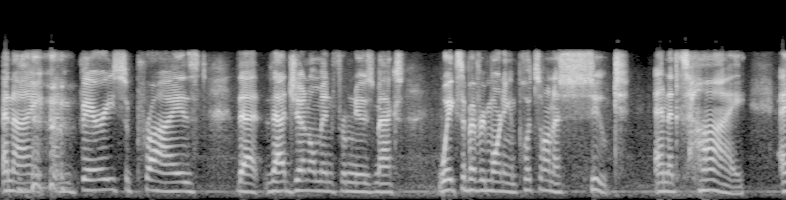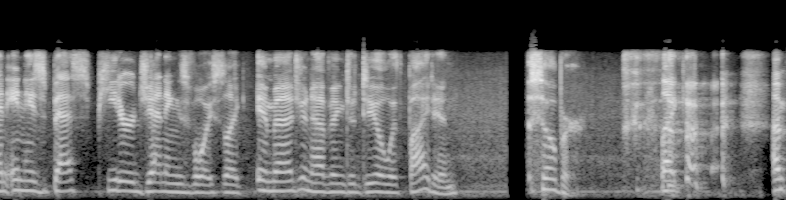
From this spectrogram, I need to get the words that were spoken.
and I am very surprised that that gentleman from Newsmax wakes up every morning and puts on a suit and a tie, and in his best Peter Jennings voice, like, imagine having to deal with Biden sober. Like, um,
